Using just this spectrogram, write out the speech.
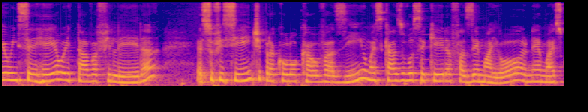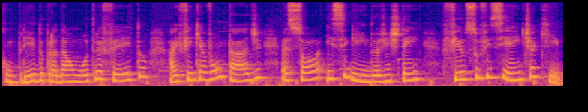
Aqui eu encerrei a oitava fileira. É suficiente para colocar o vasinho, mas caso você queira fazer maior, né, mais comprido para dar um outro efeito, aí fique à vontade, é só ir seguindo. A gente tem fio suficiente aqui.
